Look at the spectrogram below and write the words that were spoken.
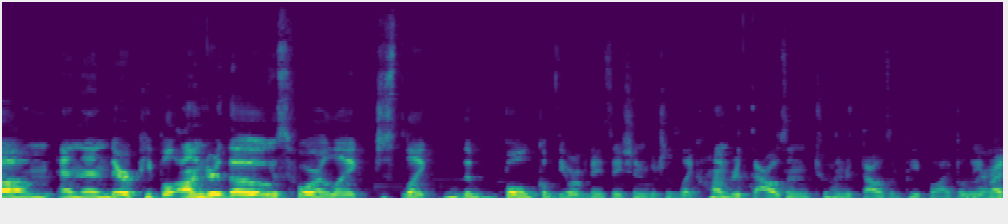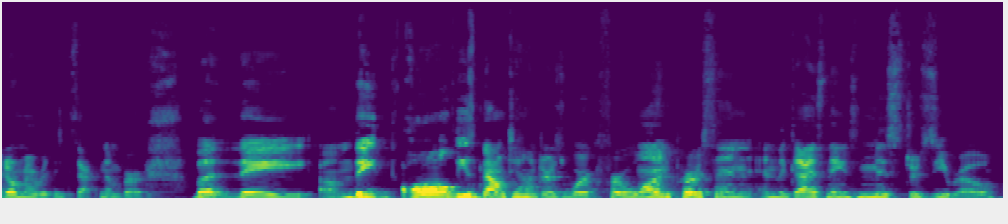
Um, and then there are people under those who are like just like the bulk of the organization, which is like 100,000, 200,000 people, I believe. I don't remember the exact number, but they, um, they, all these bounty hunters work for one person, and the guy's name's Mr. Zero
